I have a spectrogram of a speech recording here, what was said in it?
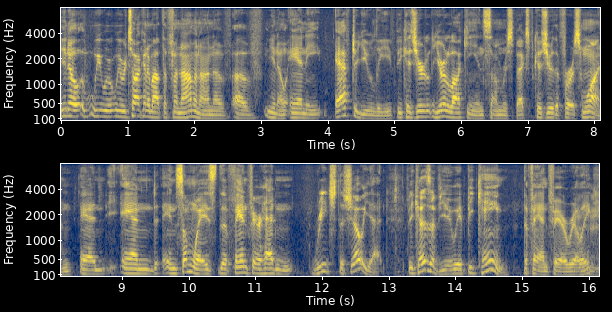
You know, we were we were talking about the phenomenon of, of you know Annie after you leave because you're you're lucky in some respects because you're the first one. And and in some ways the fanfare hadn't reached the show yet. Because of you it became the fanfare really. Mm-hmm.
